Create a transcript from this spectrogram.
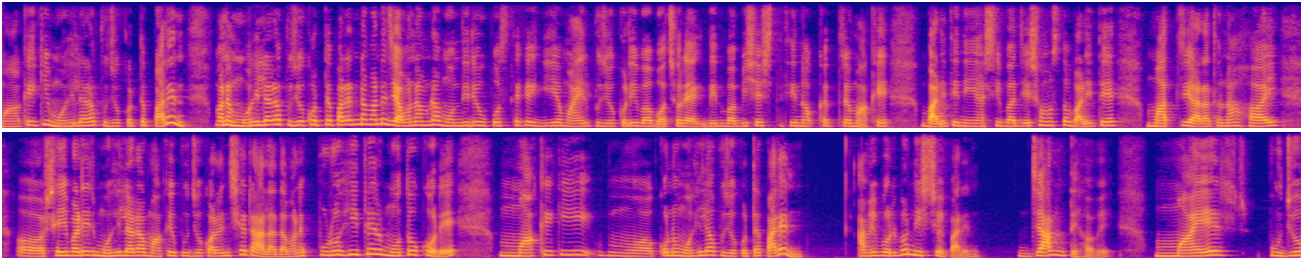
মাকে কি মহিলারা পুজো করতে পারেন? মানে মহিলারা পুজো করতে পারেন না মানে যেমন আমরা মন্দিরে উপোস থেকে গিয়ে মায়ের পুজো করি বা বছরে একদিন বা বিশেষ তিথি নক্ষত্রে মাকে বাড়িতে নিয়ে আসি বা যে সমস্ত বাড়িতে মাতৃ আরাধনা হয় সেই বাড়ির মহিলারা মাকে পুজো করেন সেটা আলাদা। মানে পুরোহিতের মতো করে মাকে কি কোনো মহিলা পুজো করতে পারেন? আমি বলব নিশ্চয়ই পারেন। জানতে হবে। মায়ের পুজো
